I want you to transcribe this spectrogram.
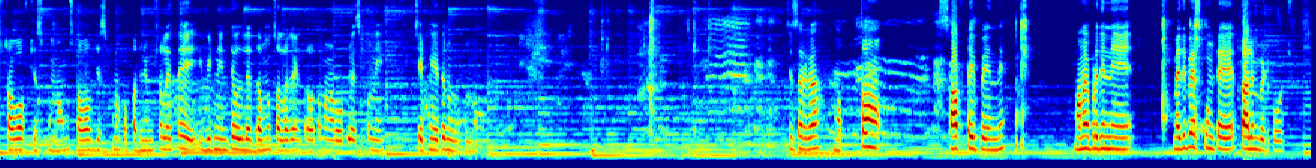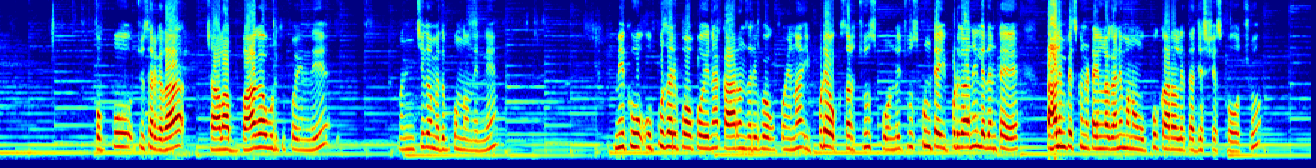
స్టవ్ ఆఫ్ చేసుకుందాం. స్టవ్ ఆఫ్ చేసుకుని ఒక పది నిమిషాలు అయితే వీటిని ఇంతే వదిలేద్దాము. చల్లగా అయిన తర్వాత మనం రోట్లో వేసుకొని చట్నీ అయితే నూరుకుందాం చూసారుగా మొత్తం సాఫ్ట్ అయిపోయింది. మనం ఇప్పుడు దీన్ని మెదిపేసుకుంటే తాలింపు పెట్టుకోవచ్చు. పప్పు చూసారు కదా చాలా బాగా ఉడికిపోయింది. మంచిగా మెదుపుకుందాం దీన్ని. మీకు ఉప్పు సరిపోకపోయినా కారం సరిపోకపోయినా ఇప్పుడే ఒకసారి చూసుకోండి. చూసుకుంటే ఇప్పుడు కానీ లేదంటే తాలింపు వేసుకునే టైంలో కానీ మనం ఉప్పు కారాలు అయితే అడ్జస్ట్ చేసుకోవచ్చు.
